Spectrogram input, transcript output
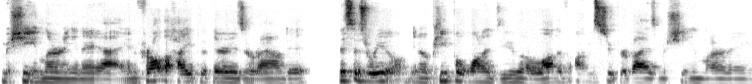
machine learning and AI. And for all the hype that there is around it, this is real. You know, people want to do a lot of unsupervised machine learning,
